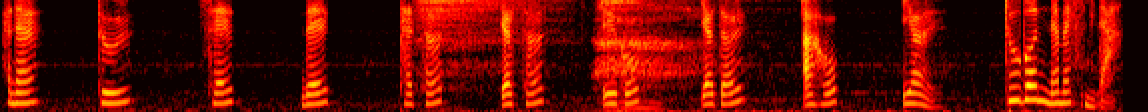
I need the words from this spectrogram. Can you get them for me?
하나, 둘, 셋, 넷, 다섯, 여섯, 일곱, 여덟, 아홉, 열. 두 번 남았습니다.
